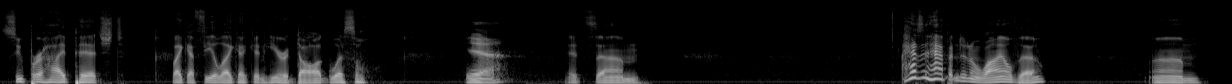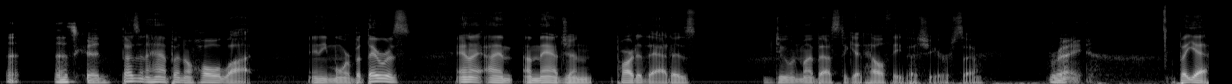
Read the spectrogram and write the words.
super high pitched, like I feel like I can hear a dog whistle. Yeah. It's um, hasn't happened in a while though. Um, That's good. doesn't happen a whole lot anymore. But there was, and I, I imagine part of that is doing my best to get healthy this year. So. Right. but yeah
